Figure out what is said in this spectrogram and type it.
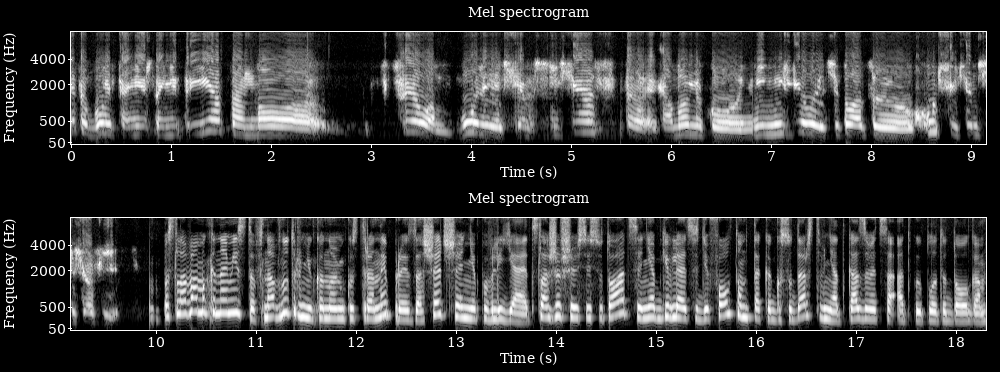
это будет, конечно, неприятно, но в целом, более чем сейчас, экономику не, не сделает ситуацию худше, чем сейчас есть. По словам экономистов, на внутреннюю экономику страны произошедшее не повлияет. Сложившаяся ситуация не объявляется дефолтом, так как государство не отказывается от выплаты долга.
